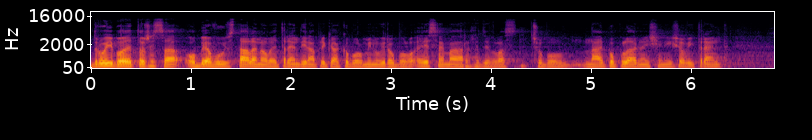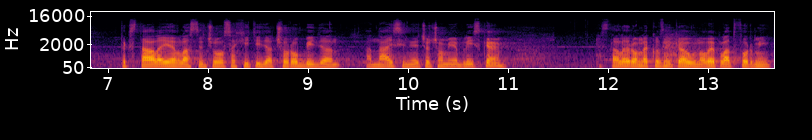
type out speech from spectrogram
Druhý bod je to, že sa objavujú stále nové trendy, napríklad ako bol minulý rok, bolo ASMR, kde vlastne, čo bol najpopulárnejší nišový trend, tak stále je vlastne čoho sa chytiť a čo robiť a, a nájsť si niečo, čo mi je blízke. Stále rovnako vznikajú nové platformy,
